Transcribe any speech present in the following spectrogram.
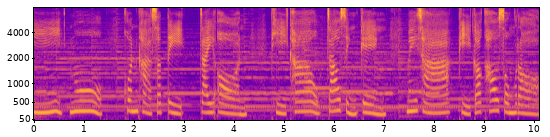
นี้ โง่ คนขาดสติ ใจอ่อน ผีเข้า เจ้าสิงเก่ง ไม่ช้า ผีก็เข้าทรงหลอก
